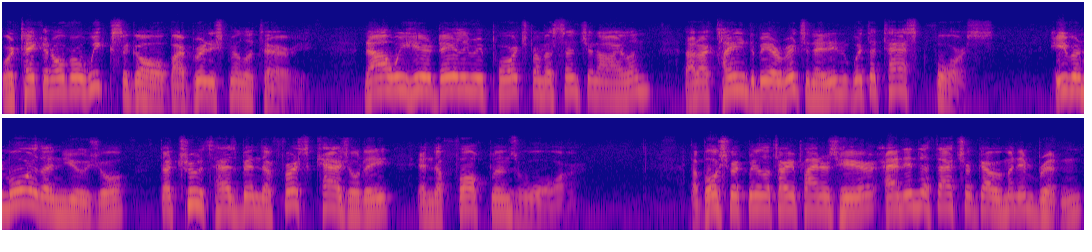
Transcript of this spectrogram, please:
were taken over weeks ago by British military. Now we hear daily reports from Ascension Island that are claimed to be originating with the task force. Even more than usual, the truth has been the first casualty in the Falklands War. The Bolshevik military planners here and in the Thatcher government in Britain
